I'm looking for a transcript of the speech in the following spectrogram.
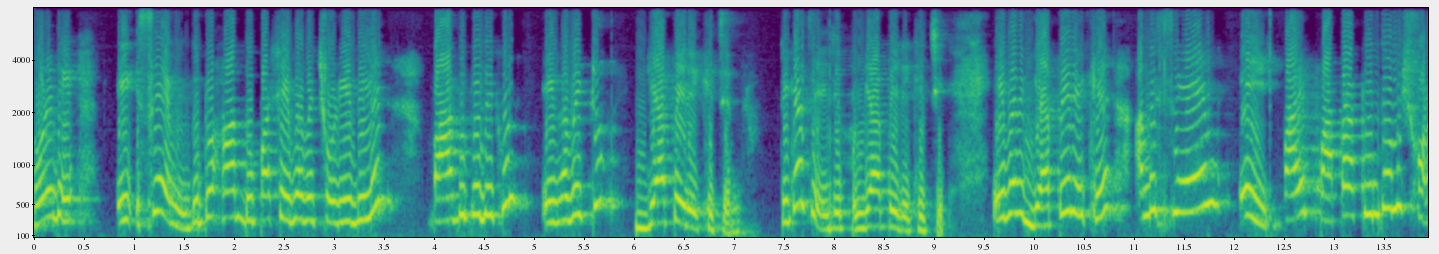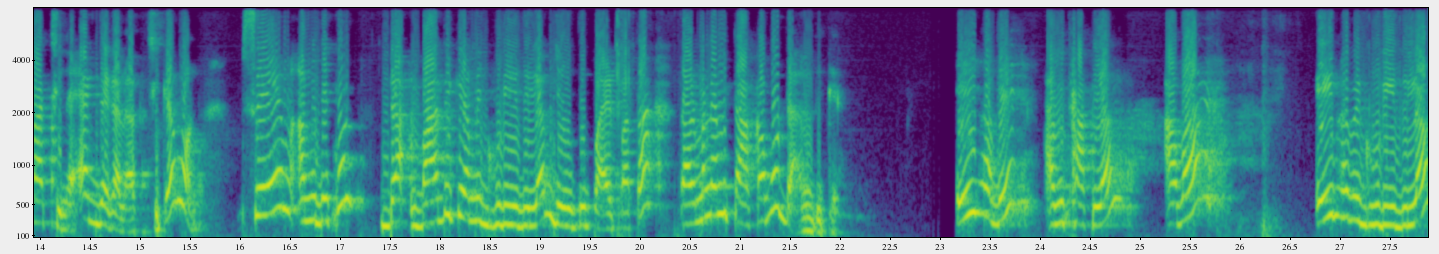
ধরে নিই এই সেম দুটো হাত দুপাশে এইভাবে ছড়িয়ে দিলেন, পা দুটো দেখুন, এইভাবে একটু গ্যাপে রেখেছেন। ঠিক আছে? এই যে গ্যাপে রেখেছি। এবারে গ্যাপে রেখে আমি সেম এই পায়ের পাতা কিন্তু আমি সরাচ্ছি না, এক জায়গায় রাখছি, কেমন? সেম আমি দেখুন বাঁ দিকে আমি ঘুরিয়ে দিলাম যেহেতু পায়ের পাতা, তার মানে আমি তাকাবো ডান দিকে। এইভাবে আমি থাকলাম, আবার এইভাবে ঘুরিয়ে দিলাম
